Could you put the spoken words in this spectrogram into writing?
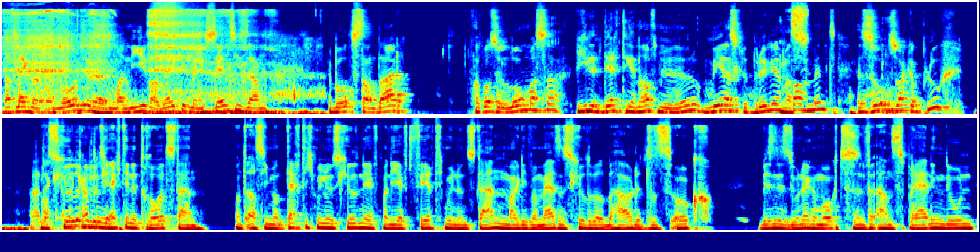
Dat lijkt me een onlogere manier van werken met licenties dan bijvoorbeeld standaard. Wat was hun loonmassa? 34,5 miljoen euro. Meer dan Club Brugge op bepaald moment. En zo'n zwakke ploeg. Ja, dat, schulden dat kan moet je echt in het rood staan. Want als iemand 30 miljoen schulden heeft, maar die heeft 40 miljoen staan, mag die van mij zijn schulden wel behouden. Dat is ook business doen. Hè. Je mag aan spreiding doen.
